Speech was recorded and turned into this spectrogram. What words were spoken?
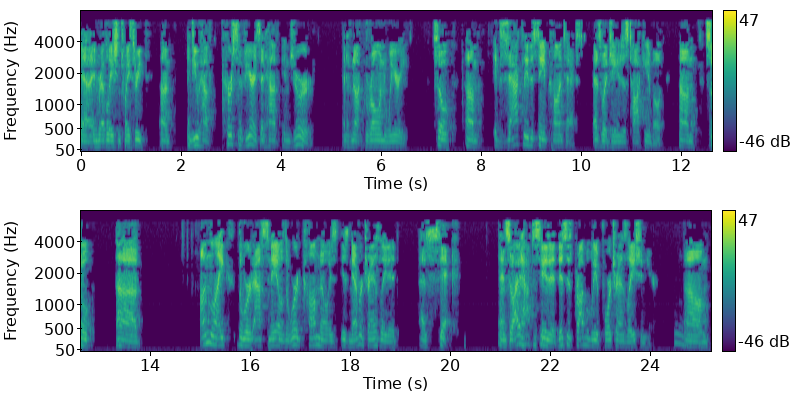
Uh, in Revelation 23, um, and you have perseverance and have endured and have not grown weary. So um, exactly the same context as what James is talking about. Um, so uh, unlike the word astheneo, the word kamno is, is never translated as sick. And so I'd have to say that this is probably a poor translation here. Hmm. Um,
